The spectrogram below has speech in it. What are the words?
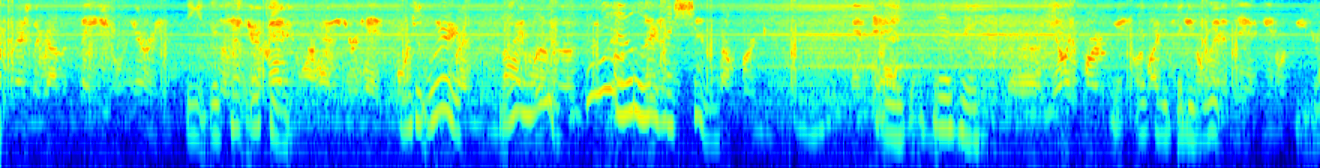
especially around the facial area. Dang it, that's so not working. imagine we're having your head Won't it work? Won't work? Won't it work? I should. discomfort and There you go. Okay. Uh, the only part of you that would That's like a to bit feel of right it. at day again would be your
